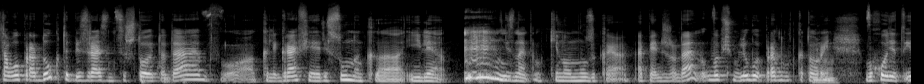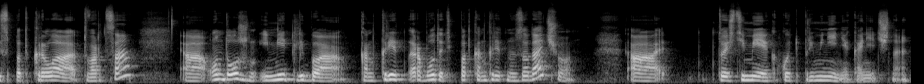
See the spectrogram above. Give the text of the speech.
того продукта, без разницы, что это, да, а, каллиграфия, рисунок а, или, не знаю, там, кино, музыка, опять же, да, в общем, любой продукт, который Мгм. выходит из-под крыла творца, а, он должен иметь либо конкрет, работать под конкретную задачу, то есть имея какое-то применение конечное,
